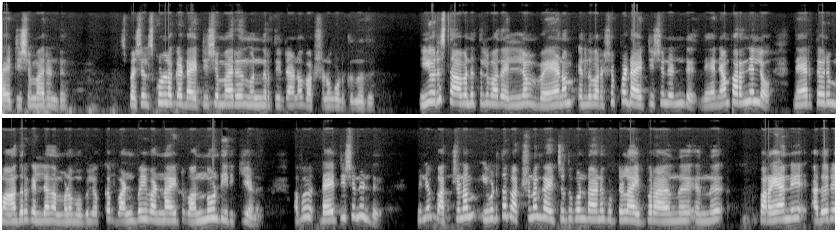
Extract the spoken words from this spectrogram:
ഡയറ്റീഷ്യന്മാരുണ്ട് സ്പെഷ്യൽ സ്കൂളിലൊക്കെ ഡയറ്റീഷ്യന്മാർ മുൻനിർത്തിയിട്ടാണോ ഭക്ഷണം കൊടുക്കുന്നത്? ഈ ഒരു സ്ഥാപനത്തിലും അതെല്ലാം വേണം എന്ന് പറഞ്ഞ ഇപ്പൊ ഡയറ്റീഷ്യൻ ഉണ്ട്. ഞാൻ പറഞ്ഞല്ലോ നേരത്തെ ഒരു മാതൃക അല്ല നമ്മുടെ മുമ്പിലൊക്കെ വൺ ബൈ വൺ ആയിട്ട് വന്നുകൊണ്ടിരിക്കുകയാണ് അപ്പോൾ ഡയറ്റീഷ്യൻ ഉണ്ട്. പിന്നെ ഭക്ഷണം ഇവിടുത്തെ ഭക്ഷണം കഴിച്ചത് കൊണ്ടാണ് കുട്ടികൾ ഹൈപ്പറാകുന്നത് എന്ന് പറയാൻ അതൊരു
